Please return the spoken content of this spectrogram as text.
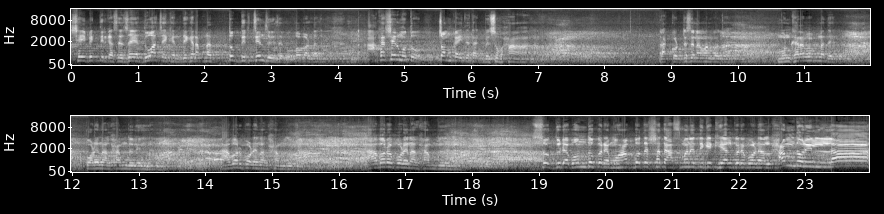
সেই ব্যক্তির কাছে যে দোয়া চাইছেন। দেখেন আপনার তকদির চেঞ্জ হয়ে যাবে, কপালটা আকাশের মতো চমকাইতে থাকবে সুবহান রাগ করতেছেন আমার কথা? মন খারাপ আপনাদের? পড়েন আলহামদুলিল্লাহ। আবার পড়েন আলহামদুলিল্লাহ। আবারও পড়েন আলহামদুলিল্লাহ। চোখ দুটা বন্ধ করে মোহাব্বতের সাথে আসমানের দিকে খেয়াল করে পড়েন আলহামদুলিল্লাহ।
